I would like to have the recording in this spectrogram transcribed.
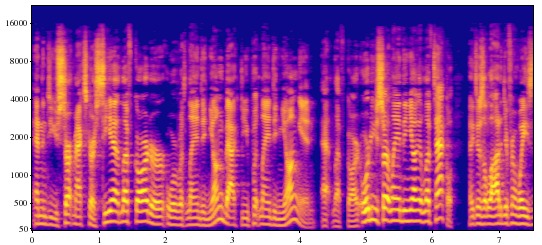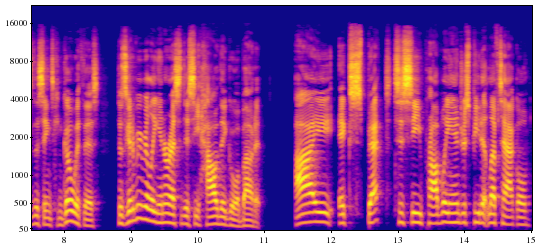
And then do you start Max Garcia at left guard or, or with Landon Young back, do you put Landon Young in at left guard? Or do you start Landon Young at left tackle? Like there's a lot of different ways the Saints can go with this. So it's going to be really interesting to see how they go about it. I expect to see probably Andrus Peat at left tackle.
